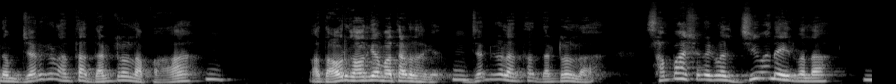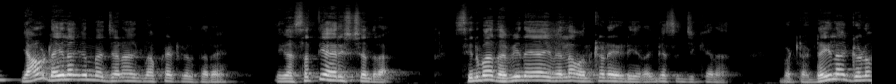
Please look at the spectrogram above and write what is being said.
ನಮ್ಮ ಜನಗಳಂತ ದಡ್ರಲ್ಲಪ್ಪ ಹ್ಮ್. ಅದು ಅವ್ರಿಗೆ ಅವ್ರಿಗೆ ಮಾತಾಡೋದು ಹಾಗೆ. ಜನಗಳಂತ ದಡ್ರಲ್ಲ ಸಂಭಾಷಣೆಗಳಲ್ಲಿ ಜೀವನೇ ಇಲ್ವಲ್ಲ. ಯಾವ ಡೈಲಾಗನ್ನು ಜನ ಜ್ಞಾಪಕ ಇಟ್ಕೊಳ್ತಾರೆ ಈಗ ಸತ್ಯ ಹರಿಶ್ಚಂದ್ರ ಸಿನಿಮಾದ ಅಭಿನಯ ಇವೆಲ್ಲ ಒಂದು ಕಡೆ ಇಡಿ ರಂಗಸಜ್ಜಿಕೆನ ಬಟ್ ಡೈಲಾಗ್ಗಳು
